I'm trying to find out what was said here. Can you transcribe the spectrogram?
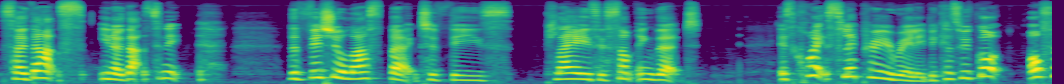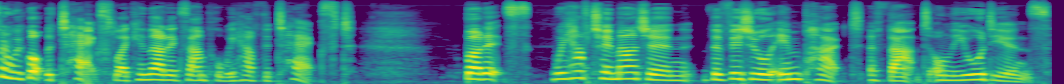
So that's you know that's an, the visual aspect of these plays is something that is quite slippery really because we've got often we've got the text like in that example we have the text but it's we have to imagine the visual impact of that on the audience.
